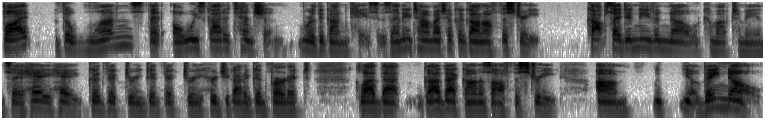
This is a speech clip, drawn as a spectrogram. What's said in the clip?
but the ones that always got attention were the gun cases. Anytime I took a gun off the street, cops I didn't even know would come up to me and say, "Hey, hey, good victory, good victory. Heard you got a good verdict. Glad that glad that gun is off the street." Um, you know, they know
